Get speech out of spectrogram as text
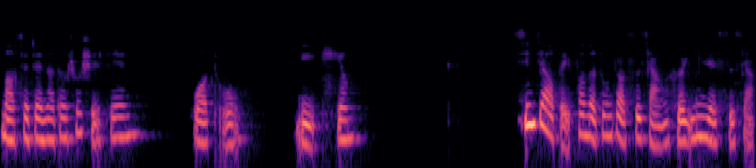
毛小娟的读书时间，我读，你听。新教北方的宗教思想和音乐思想，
